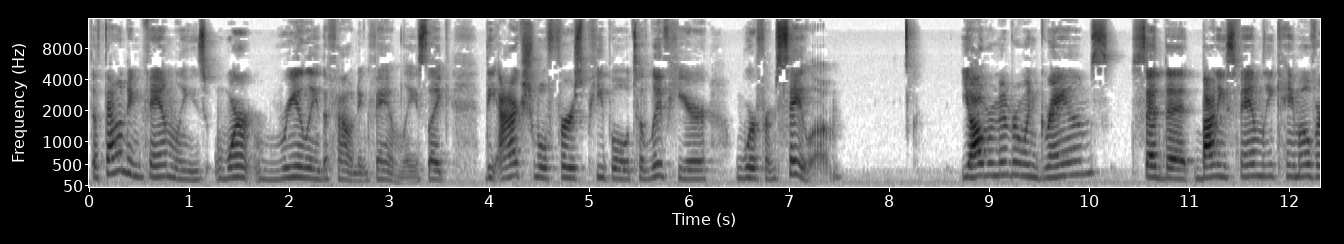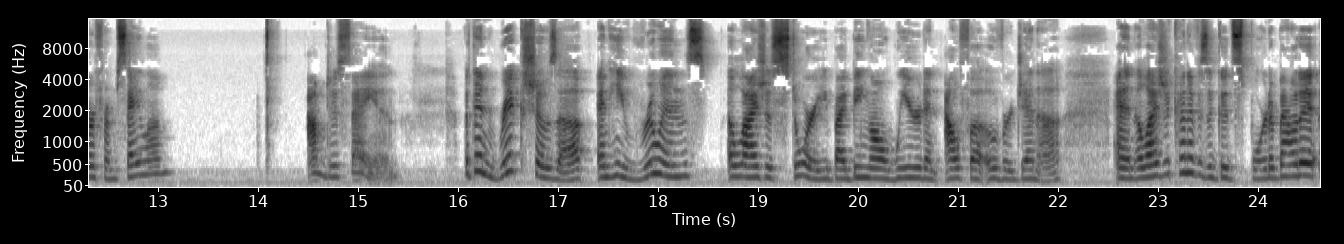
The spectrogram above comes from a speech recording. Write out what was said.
the founding families weren't really the founding families. Like the actual first people to live here were from Salem. Y'all remember when Grams said that Bonnie's family came over from Salem? I'm just saying. But then Rick shows up and he ruins Elijah's story by being all weird and alpha over Jenna. And Elijah kind of is a good sport about it.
